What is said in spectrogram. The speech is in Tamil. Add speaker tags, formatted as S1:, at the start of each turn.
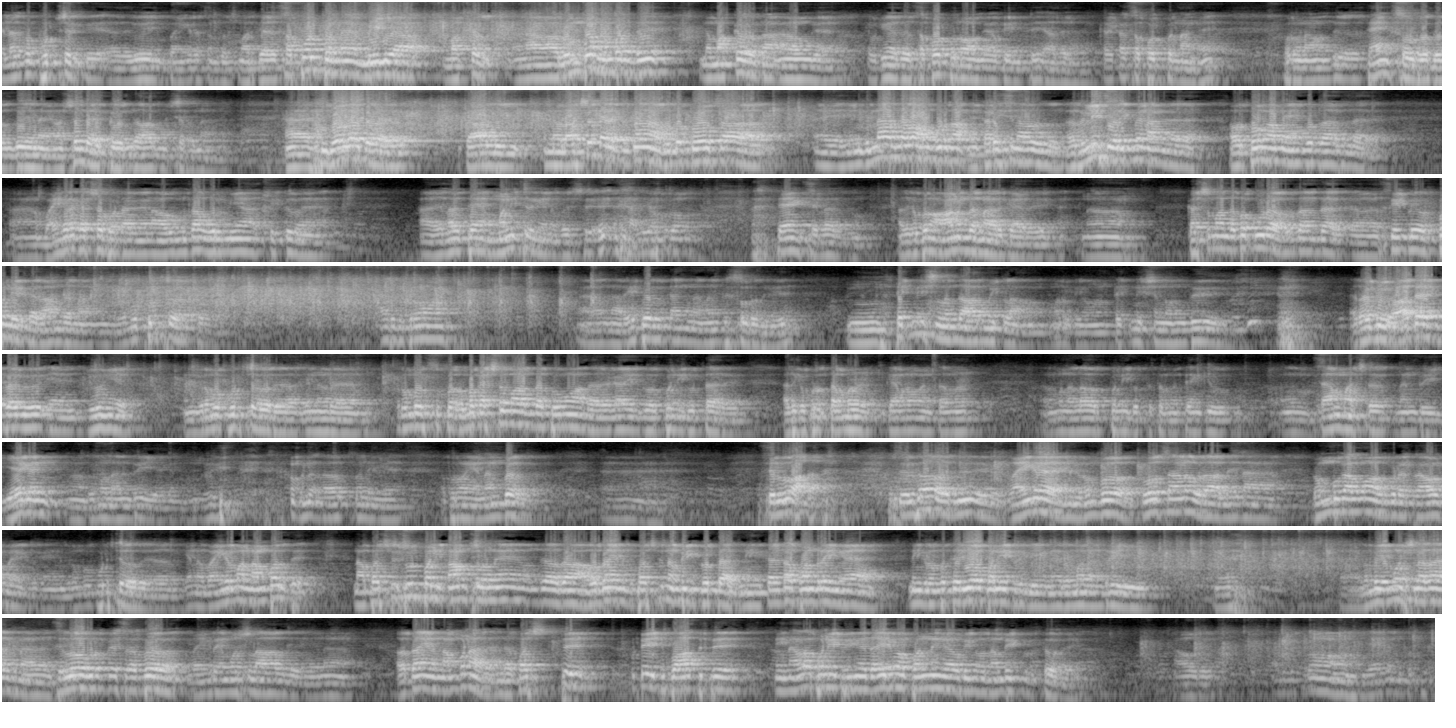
S1: எல்லாருக்கும் பிடிச்சிருக்கு. அதுவே பயங்கர சந்தோஷமா இருக்கு. அதை சப்போர்ட் பண்ண மீடியா மக்கள் நான் ரொம்ப நம்புறது இந்த மக்கள் தான் அவங்க. எப்படியும் அதை சப்போர்ட் பண்ணுவாங்க அப்படின்ட்டு அதை கரெக்டாக சப்போர்ட் பண்ணாங்க. அப்புறம் நான் வந்து தேங்க்ஸ் சொல்கிறது வந்து நான் அஸ்வன் டைரக்டர் வந்து ஆரம்பிச்சிடுறேன் நான். யோகா தோழர் காளி என்னோட அஸ்வன் டைரக்டர் தான் நான் ரொம்ப க்ளோஸாக எனக்கு என்ன இருந்தாலும் அவங்க கூட தான். என் கடைசி நாள் ரிலீஸ் வரைக்குமே நாங்கள் அவர் தூங்காமல் என் கூட தான் இருந்தார். பயங்கர கஷ்டப்பட்டாங்க. நான் அவங்க தான் உரிமையாக திட்டுவேன். எல்லாத்தையும் மன்னிச்சிருங்க என்ன ஃபஸ்ட்டு அதுக்கப்புறம் தேங்க்ஸ் எல்லாருக்கும். அதுக்கப்புறம் ஆனந்த் அண்ணா இருக்காரு. நான் கஷ்டமாக இருந்தப்போ கூட அவர் தான் இருந்தார். ஸ்க்ரீன்லேயே ஒர்க் பண்ணியிருக்காரு ஆனந்த் அண்ணா. எனக்கு ரொம்ப பிடிச்ச ஒர்க் அதுக்கப்புறம் நிறைய பேர் இருக்காங்க. நான் நன்றி சொல்கிறதுக்கு டெக்னீஷியன் வந்து ஆரம்பிக்கலாம். மறுபடியும் டெக்னீஷியன் வந்து ரகு ஆதார் ரகு என் ஜூனியர் எனக்கு ரொம்ப பிடிச்ச ஒரு என்னோட ரொம்ப சூப்பர் ரொம்ப கஷ்டமாக இருந்தப்பவும் அந்த அழகாக எனக்கு ஒர்க் பண்ணி கொடுத்தாரு. அதுக்கப்புறம் தமிழ் கேமராமேன் தமிழ். ரொம்ப நல்லா ஒர்க் பண்ணி கொடுத்த தமிழ். தேங்க்யூ சாம் மாஸ்டர் நன்றி. ஏகன் ரொம்ப நன்றி ஏகன். நன்றி. ரொம்ப நல்லா ஒர்க் பண்ணீங்க. அப்புறம் என் நண்பர் செல்வா. செல்வா வந்து பயங்கர எனக்கு ரொம்ப க்ளோஸான ஒரு ஆள். நான் ரொம்ப காலமாக அவர் கூட ட்ராவல் பண்ணிட்டு இருக்கேன். எனக்கு ரொம்ப பிடிச்ச ஒரு ஆள். என்னை பயங்கரமாக நம்புறது. நான் ஃபஸ்ட்டு ஷூட் பண்ணி காமிச்சோடனே வந்து அதான் அவர் தான் எனக்கு ஃபஸ்ட்டு நம்பிக்கை கொடுத்தாரு. நீங்கள் கரெக்டாக பண்ணுறீங்க நீங்கள் ரொம்ப தெளிவாக பண்ணிட்டு இருக்கீங்க. ரொம்ப நன்றி. ரொம்ப எமோஷனலாக தான் இருக்கு. நான் செல்வா கூட பேசுகிறப்ப பயங்கர எமோஷனலாக ஆகுது. ஏன்னா அவர் தான் என்னை நம்பினார். அந்த ஃபஸ்ட்டு ஃபுட்டேஜ் பார்த்துட்டு நீங்கள் நல்லா பண்ணிட்டு இருக்கீங்க. தைரியமாக பண்ணுங்க அப்படின்னு ஒரு நம்பிக்கை கொடுத்தவர். அவர். அதுக்கப்புறம் ஏகன் பற்றி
